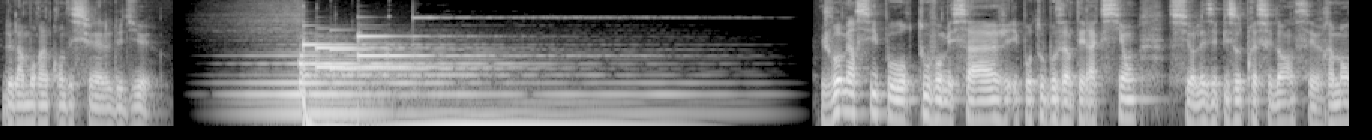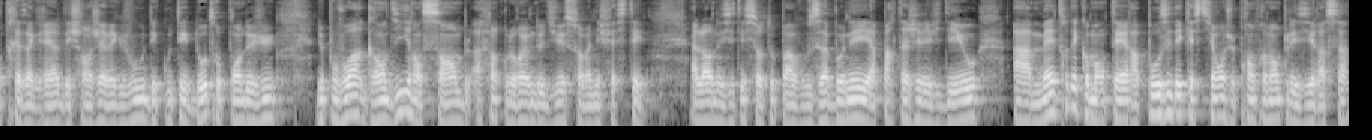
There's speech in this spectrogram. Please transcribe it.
de l'amour inconditionnel de Dieu. Je vous remercie pour tous vos messages et pour toutes vos interactions sur les épisodes précédents. C'est vraiment très agréable d'échanger avec vous, d'écouter d'autres points de vue, de pouvoir grandir ensemble afin que le royaume de Dieu soit manifesté. Alors n'hésitez surtout pas à vous abonner et à partager les vidéos, à mettre des commentaires, à poser des questions. Je prends vraiment plaisir à ça.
